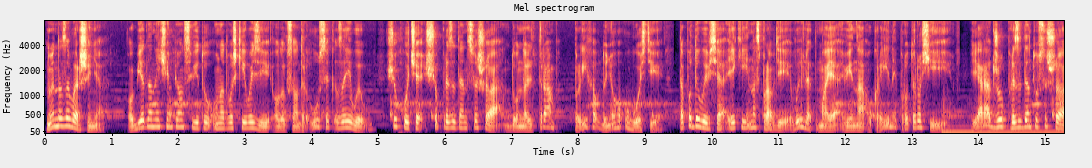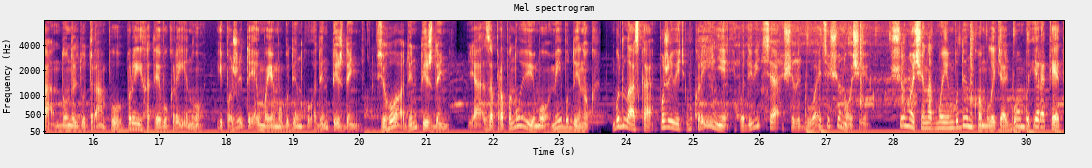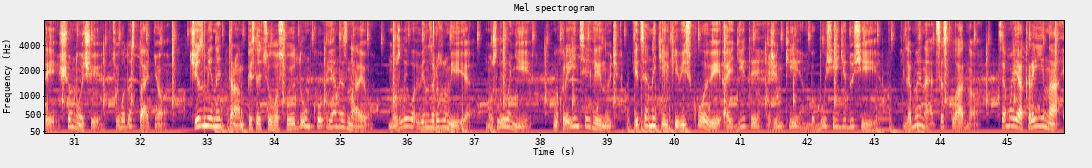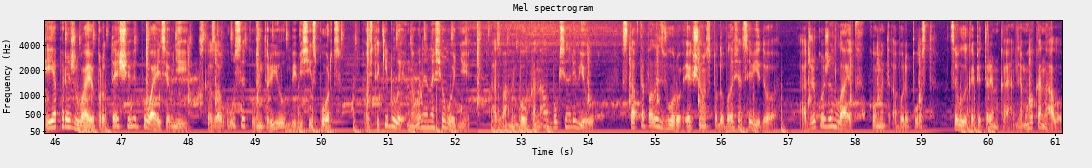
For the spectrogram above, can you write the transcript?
Ну і на завершення. Об'єднаний чемпіон світу у надважкій вазі Олександр Усик заявив, що хоче, щоб президент США Дональд Трамп приїхав до нього у гості та подивився, який насправді вигляд має війна України проти Росії. Я раджу президенту США Дональду Трампу приїхати в Україну і пожити в моєму будинку один тиждень. Всього один тиждень. Я запропоную йому мій будинок. Будь ласка, поживіть в Україні і подивіться, що відбувається щоночі. Щоночі над моїм будинком летять бомби і ракети. Щоночі цього достатньо. Чи змінить Трамп після цього свою думку, я не знаю. Можливо, він зрозуміє, можливо, ні. Українці гинуть, і це не тільки військові, а й діти, жінки, бабусі й дідусі. Для мене це складно. Це моя країна, і я переживаю про те, що відбувається в ній, сказав Усик в інтерв'ю BBC Sports. Ось такі були новини на сьогодні. А з вами був канал Boxing Review. Ставте палець вгору, якщо вам сподобалося це відео. Адже кожен лайк, комент або репост це велика підтримка для мого каналу.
